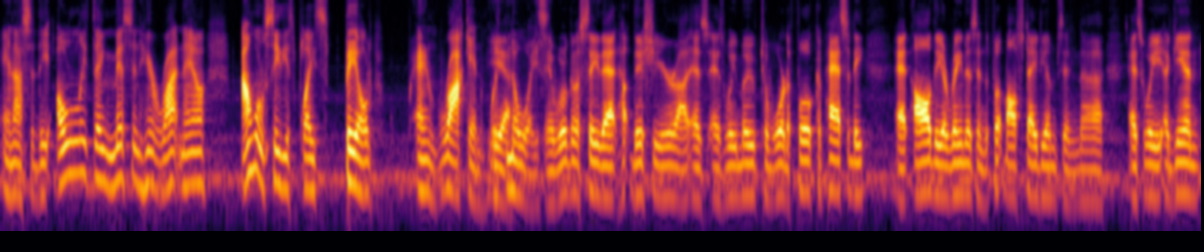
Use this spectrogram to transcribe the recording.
and I said the only thing missing here right now, I want to see this place filled and rocking with Yeah. noise. And we're going to see that this year uh, as, as we move toward a full capacity at all the arenas and the football stadiums, and uh, as we again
